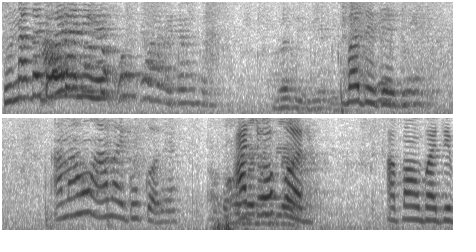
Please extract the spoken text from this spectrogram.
જુનાગઢ વાળાની બધી ભેગી. આમાં હું આમાંય કુકર હે. આ ચોપર. આ પાઉંભાજી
